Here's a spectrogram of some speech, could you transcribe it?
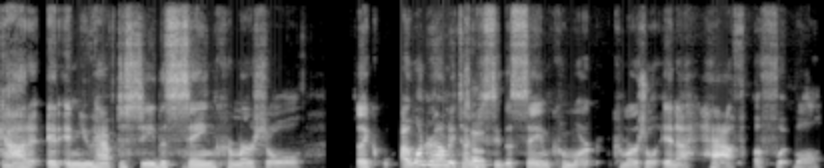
got it and, and you have to see the same commercial like i wonder how many times So- you see the same commer commercial in a half of football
